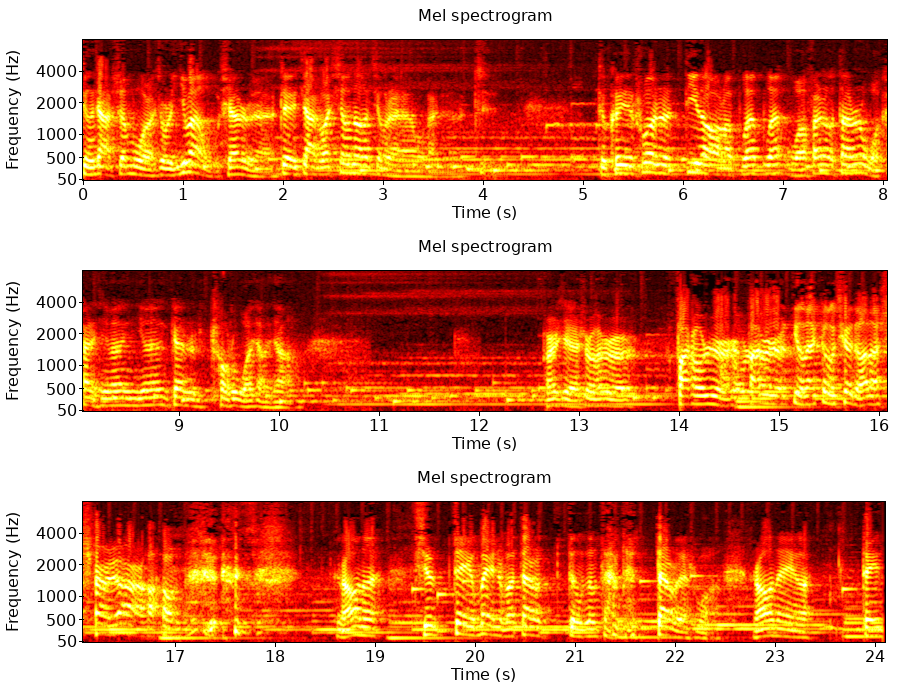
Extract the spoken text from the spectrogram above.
定价宣布了，就是一万五千日元，这个价格相当惊人，我感觉这就可以说是低到了不安不安。我反正当时我看这新闻，应该是超出我想象，而且说是发售日是发售日定在更缺德的十二月二号。然后呢，其实这个为什么待会儿等等待待会儿再说。然后那个这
